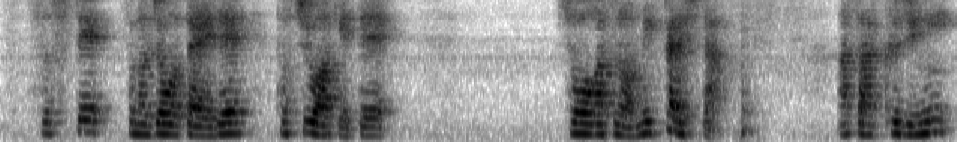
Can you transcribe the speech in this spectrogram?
そしてその状態で年を明けて正月の3日でした。朝9時に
